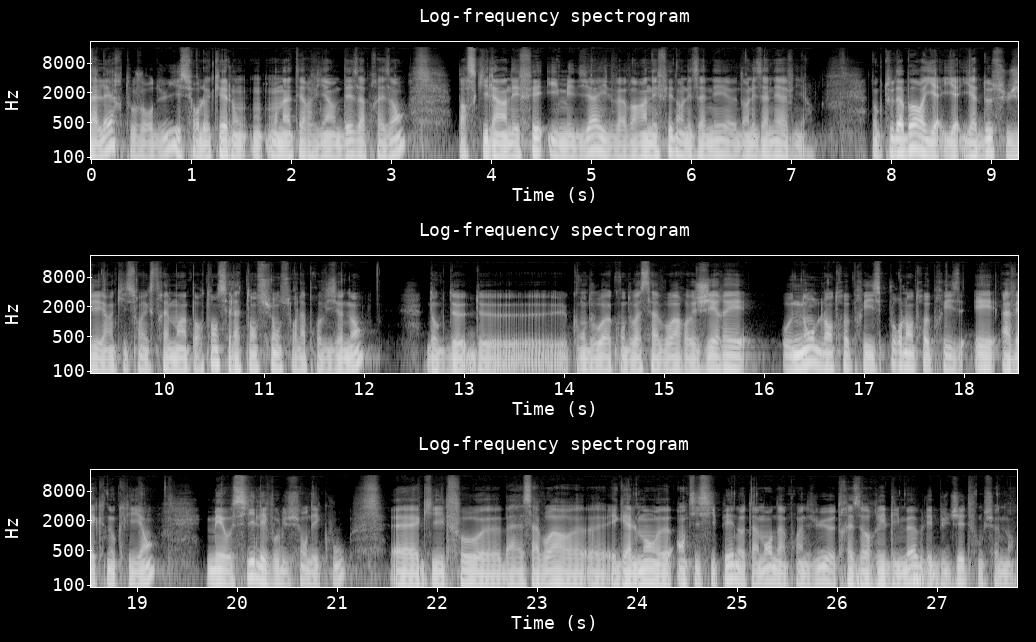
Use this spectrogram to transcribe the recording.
alerte aujourd'hui et sur lequel on, intervient dès à présent parce qu'il a un effet immédiat, il va avoir un effet dans les années, euh, dans les années à venir. Donc tout d'abord, il y, a deux sujets hein, qui sont extrêmement importants. C'est la tension sur l'approvisionnement, donc qu'on doit, savoir gérer au nom de l'entreprise, pour l'entreprise et avec nos clients mais aussi l'évolution des coûts euh, qu'il faut euh, bah, savoir euh, également anticiper, notamment d'un point de vue trésorerie de l'immeuble et budget de fonctionnement.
